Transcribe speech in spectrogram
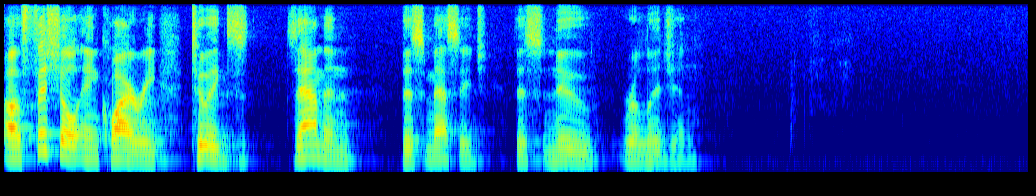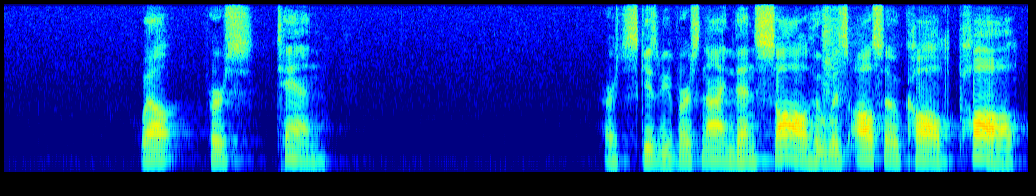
official inquiry to ex- examine this message, this new religion. Well, verse 10 or excuse me, verse 9, then Saul, who was also called Paul.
